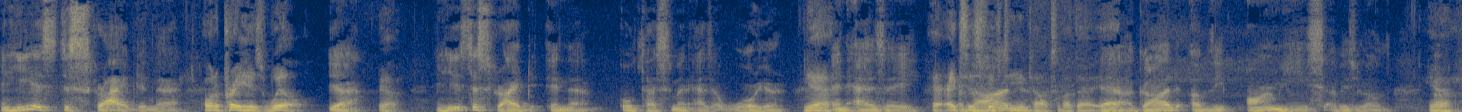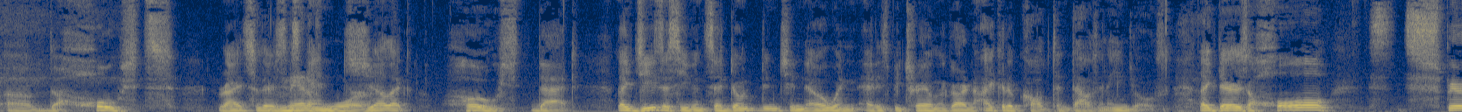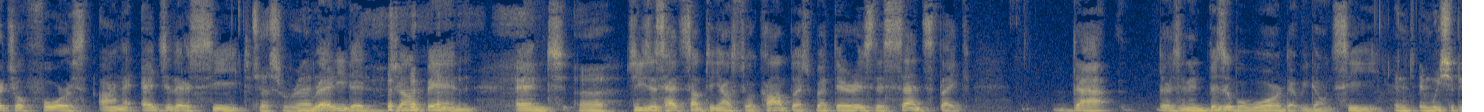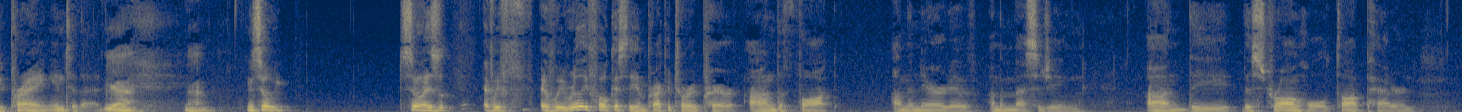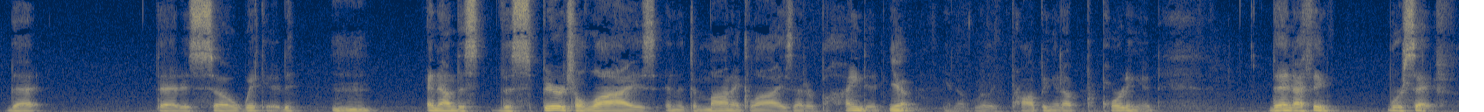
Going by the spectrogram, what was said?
And he is described in the, I want to pray His will. yeah, Yeah, and he is described in the Old Testament as a warrior Yeah. and as a, yeah. a Exodus God- fifteen talks about that. Yeah, Yeah, a God of the armies of Israel, Yeah. of, of the hosts, right? So there's this Man war. angelic host that, like Jesus even said, "Don't didn't you know when at his betrayal in the garden, I could have called ten thousand angels." Like there's a whole spiritual force on the edge of their seat, Just ready. ready to jump in. And Uh, Jesus had something else to accomplish, but there is this sense like that there's an invisible war that we don't see. and and we should be praying into that. Yeah, yeah, And so, so as if we f- if we really focus the imprecatory prayer on the thought, on the narrative, on the messaging, on the the stronghold thought pattern that that is so wicked, hmm and on this the spiritual lies and the demonic lies that are behind it, Yep. you know, really propping it up, purporting it, then I think we're safe.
